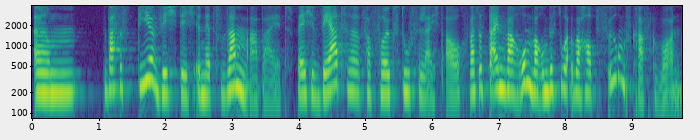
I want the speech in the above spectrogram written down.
Ähm, was ist dir wichtig in der Zusammenarbeit? Welche Werte verfolgst du vielleicht auch? Was ist dein Warum? Warum bist du überhaupt Führungskraft geworden?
